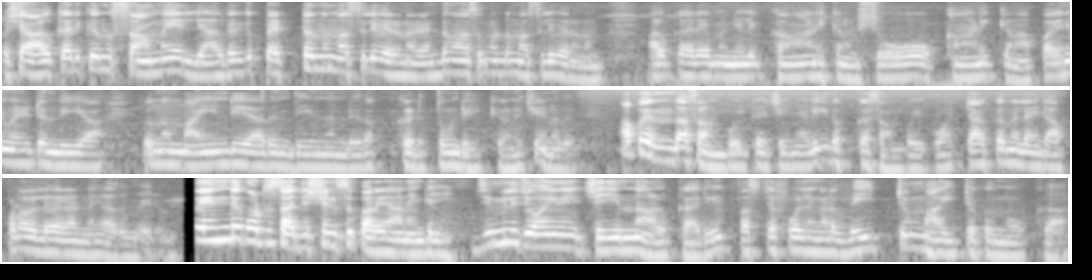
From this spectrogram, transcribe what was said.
പക്ഷെ ആൾക്കാർക്കൊന്നും സമയമില്ല. ആൾക്കാർക്ക് പെട്ടെന്ന് മസിൽ വരണം. രണ്ട് മാസം കൊണ്ട് മസിൽ വരണം. ആൾക്കാരെ മുന്നിൽ കാണിക്കണം. ഷോ കാണിക്കണം. അപ്പോൾ അതിന് വേണ്ടിയിട്ട് എന്ത് ചെയ്യുക? ഇതൊന്നും മൈൻഡ് ചെയ്യാതെ എന്ത് ചെയ്യുന്നുണ്ട്? ഇതൊക്കെ എടുത്തുകൊണ്ടിരിക്കുകയാണ് ചെയ്യണത്. അപ്പോൾ എന്താ സംഭവിക്കുക വെച്ച് കഴിഞ്ഞാൽ ഇതൊക്കെ സംഭവിക്കും. അറ്റാക്ക് എന്നല്ല അതിന്റെ അപ്പുറം വല്ല വരാണെങ്കിൽ അതും വരും. അപ്പോൾ എന്റെ കുറച്ച് സജഷൻസ് പറയുകയാണെങ്കിൽ ജിമ്മിൽ ജോയിൻ ചെയ്യുന്ന ആൾക്കാർ ഫസ്റ്റ് ഓഫ് ഓൾ നിങ്ങളുടെ വെയിറ്റും ഹൈറ്റൊക്കെ നോക്കുക.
